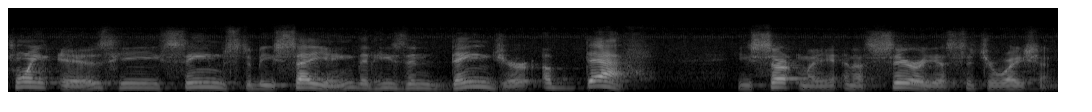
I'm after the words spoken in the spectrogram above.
point is, he seems to be saying that he's in danger of death. He's certainly in a serious situation.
